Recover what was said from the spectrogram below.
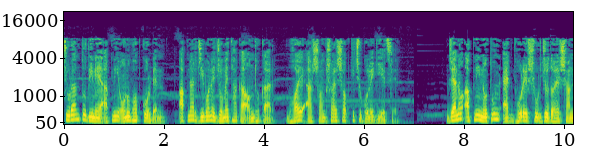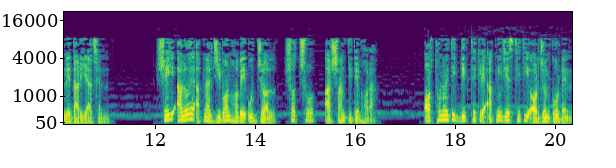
চূড়ান্ত দিনে আপনি অনুভব করবেন, আপনার জীবনে জমে থাকা অন্ধকার, ভয় আর সংশয় সবকিছু গলে গিয়েছে। যেন আপনি নতুন এক ভোরের সূর্যোদয়ের সামনে দাঁড়িয়ে আছেন। সেই আলোয় আপনার জীবন হবে উজ্জ্বল, স্বচ্ছ আর শান্তিতে ভরা। অর্থনৈতিক দিক থেকে আপনি যে স্থিতি অর্জন করবেন,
